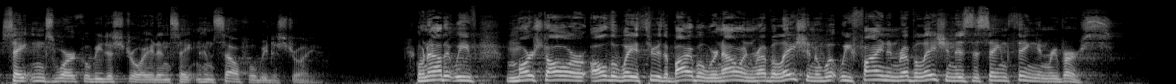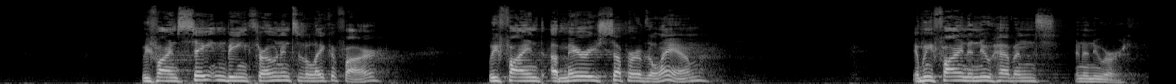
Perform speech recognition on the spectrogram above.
Satan's work will be destroyed and Satan himself will be destroyed. Well, now that we've marched all, all the way through the Bible, we're now in Revelation, and what we find in Revelation is the same thing in reverse. We find Satan being thrown into the lake of fire we find a marriage supper of the Lamb, and we find a new heavens and a new earth.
